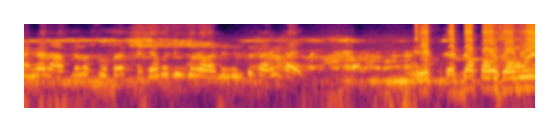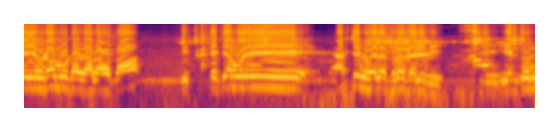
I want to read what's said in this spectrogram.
सांगाल आपल्याला स्वतः खड्ड्यामध्ये उभं राहावं लागलं. नेमकं कारण काय? एक खड्डा पावसामुळे एवढा मोठा झाला होता की त्याच्यामुळे ऍक्सिडेंट व्हायला सुरुवात झाली होती. एक दोन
